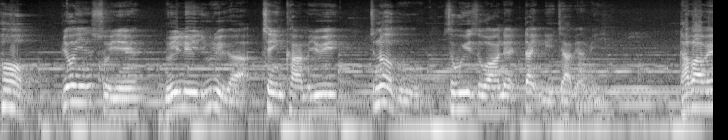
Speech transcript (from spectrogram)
ဟောပြောရင်ဆိုရင်ຫນွေလေယူတွေကချိန်ခါမရွေးကျွန်တော်ကိုဇဝေဇဝါနဲ့တိုက်နေကြပြန်ပြီဒါပါပဲ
